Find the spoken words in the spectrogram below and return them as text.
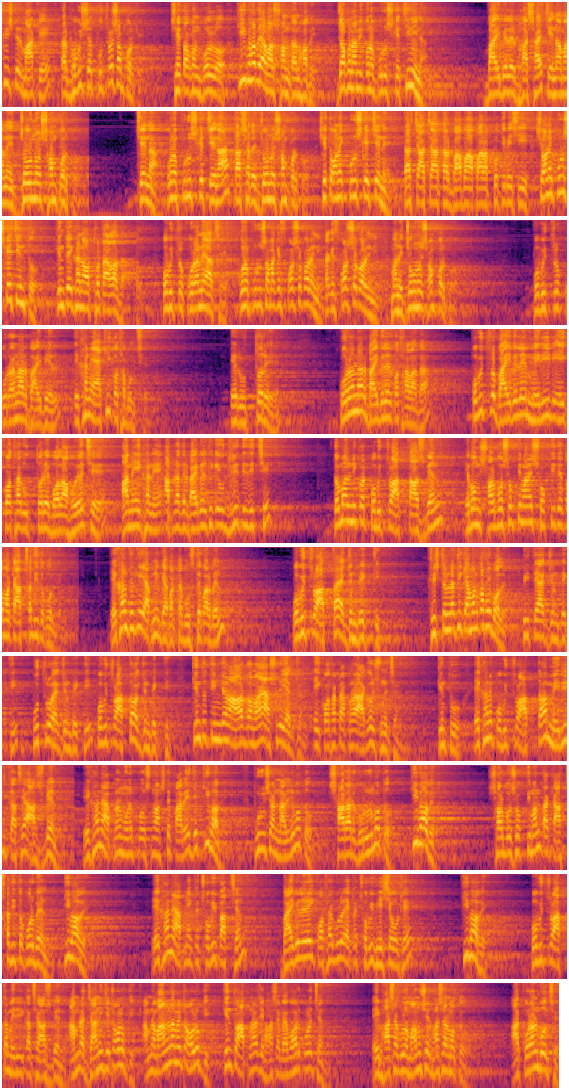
খ্রিস্টের মাকে, তার ভবিষ্যৎ পুত্র সম্পর্কে। সে তখন বলল, কীভাবে আমার সন্তান হবে যখন আমি কোনো পুরুষকে চিনি না? বাইবেলের ভাষায় চেনা মানে যৌন সম্পর্ক। চেনা, কোনো পুরুষকে চেনা, তার সাথে যৌন সম্পর্ক। সে তো অনেক পুরুষকে চেনে। তার চাচা, তার বাবা, পাড়া প্রতিবেশী, সে অনেক পুরুষকে চিনত। কিন্তু এখানে অর্থটা আলাদা। পবিত্র কোরআনে আছে, কোনো পুরুষ আমাকে স্পর্শ করেনি, তাকে স্পর্শ করেনি মানে যৌন সম্পর্ক। পবিত্র কোরআন আর বাইবেল এখানে একই কথা বলছে। এর উত্তরে, কোরআন আর বাইবেলের কথা আলাদা। পবিত্র বাইবেলে মেরির এই কথার উত্তরে বলা হয়েছে, আমি এখানে আপনাদের বাইবেল থেকে উদ্ধৃতি দিচ্ছি। তোমার নিকট পবিত্র আত্মা আসবেন এবং সর্বশক্তিমানের শক্তিতে তোমাকে আচ্ছাদিত করবেন। এখান থেকেই আপনি ব্যাপারটা বুঝতে পারবেন। পবিত্র আত্মা একজন ব্যক্তি। খ্রিস্টানরা ঠিক এমন কথাই বলে। পিতা একজন ব্যক্তি, পুত্র একজন ব্যক্তি, পবিত্র আত্মাও একজন ব্যক্তি। কিন্তু তিনজন আলাদা নয়, আসলেই একজন। এই কথাটা আপনারা আগেও শুনেছেন। কিন্তু এখানে পবিত্র আত্মা মেরির কাছে আসবেন। এখানে আপনার মনে প্রশ্ন আসতে পারে যে কীভাবে? পুরুষ আর নারীর মতো? সার আর গরুর মতো? কীভাবে? সর্বশক্তিমান তাকে আচ্ছাদিত করবেন। কীভাবে? এখানে আপনি একটা ছবি পাচ্ছেন। বাইবেলের এই কথাগুলো একটা ছবি ভেসে ওঠে। কীভাবে? পবিত্র আত্মা মেরির কাছে আসবেন। আমরা জানি যেটা অলৌকিক। আমরা মানলাম এটা অলৌকিক। কিন্তু আপনারা যে ভাষা ব্যবহার করেছেন এই ভাষাগুলো মানুষের ভাষার মতো। আর কোরআন বলছে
